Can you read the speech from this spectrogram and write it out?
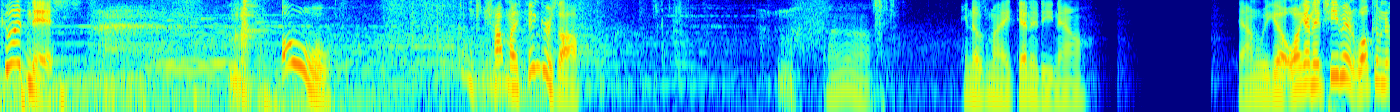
goodness. Oh. I Almost chopped my fingers off. Ah. He knows my identity now. Down we go. Oh, I got an achievement. Welcome to...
